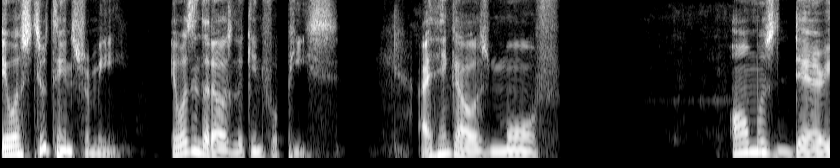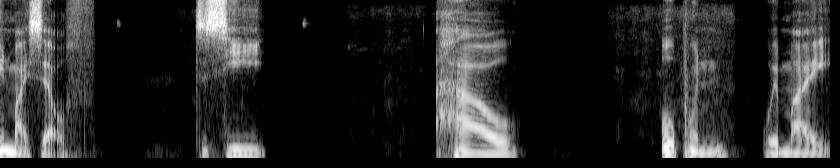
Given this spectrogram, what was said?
it was two things for me. It wasn't that i was looking for peace. I think i was more of almost daring myself to see how open with my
